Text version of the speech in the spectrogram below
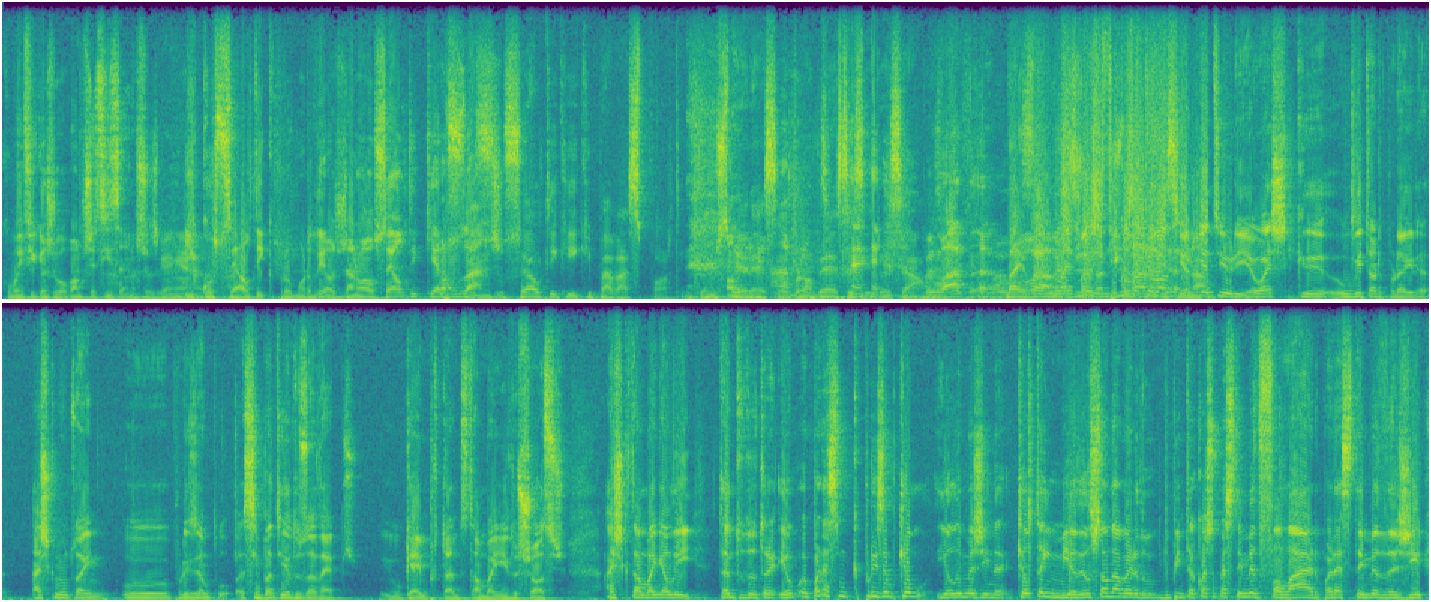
que o Benfica jogou, vamos ser sinceros. Ganharam. E com o Celtic, por amor de Deus, já não é o Celtic que era há uns O anos. Celtic equipava a Sporting. Temos de ver essa, Ah, essa situação. Bem, vamos- Mas, mas dificuldade acabando a minha teoria, eu acho que o Vítor Pereira, acho que não tem, o, por exemplo, a simpatia dos adeptos. O que é importante também, e dos sócios. Acho que também ali, tanto do tre- eu Parece-me que, por exemplo, que ele, ele imagina que ele tem medo, ele estando à beira do, do Pinta Costa, parece que tem medo de falar, parece que tem medo de agir.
